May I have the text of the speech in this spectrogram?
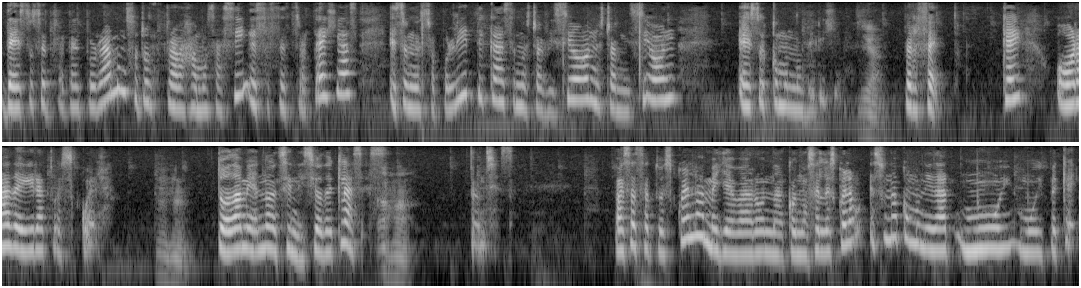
de esto se trata el programa, nosotros trabajamos así, esas estrategias, esta es nuestra política, esta es nuestra visión, nuestra misión, eso es como nos dirigimos. Ya. Perfecto, ¿ok? Hora de ir a tu escuela. Ujú. Todavía no es inicio de clases. Ajá. Entonces, pasas a tu escuela, me llevaron a conocer la escuela. Es una comunidad muy, muy pequeña.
